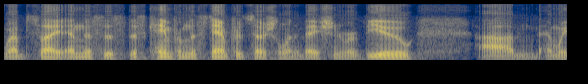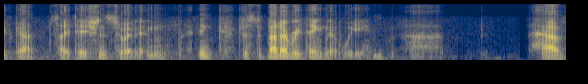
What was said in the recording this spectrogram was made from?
website. And this, is, this came from the Stanford Social Innovation Review. Um, and we've got citations to it in, I think, just about everything that we uh, have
